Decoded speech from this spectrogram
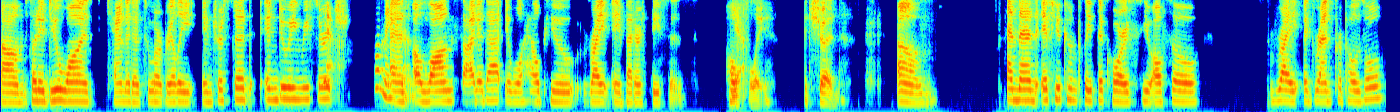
Um, so they do want candidates who are really interested in doing Yeah. research. That makes And sense. alongside of that, it will help you write a better thesis. Yeah. Hopefully, it should. Um, and then if you complete the course, you also write a grant proposal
